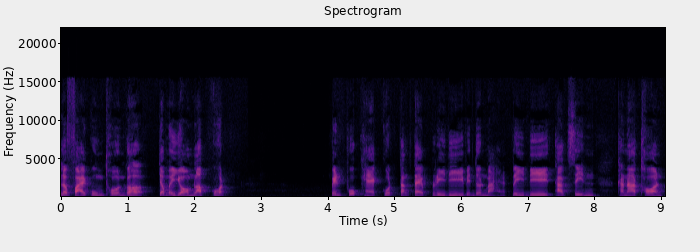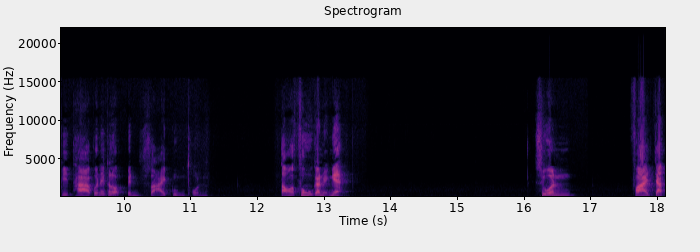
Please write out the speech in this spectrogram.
แล้วฝ่ายกรุงทนก็จะไม่ยอมรับกฎ เป็นพวกแหกกฎตั้งแต่ปรีดีเป็นต้นมาปรีดี ทักษิณธนาธรพิธาเพราะนี่เขาบอกเป็นสายกรุงทน ต่อสู้กันอย่างเนี้ยส่วนฝ่ายจัก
